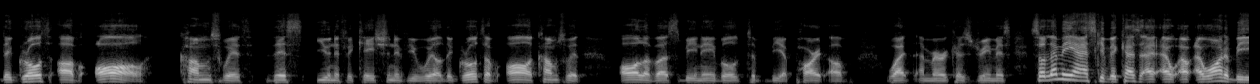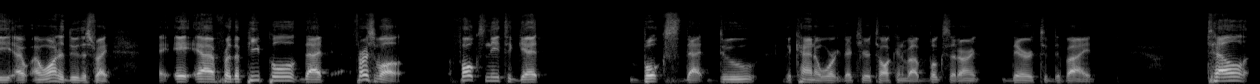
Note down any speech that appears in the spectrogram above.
the growth of all comes with this unification, if you will. The growth of all comes with all of us being able to be a part of what America's dream is. So let me ask you, because I, I, I want to be, I, I, want to do this right. Uh, for the people that, first of all, folks need to get books that do the kind of work that you're talking about, books that aren't there to divide. Tell,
